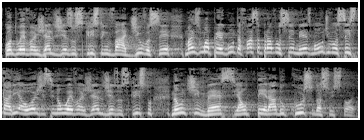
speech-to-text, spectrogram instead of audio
Quando o Evangelho de Jesus Cristo invadiu você, mais uma pergunta, faça para você mesmo: onde você estaria hoje se não o Evangelho de Jesus Cristo não tivesse alterado o curso da sua história?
